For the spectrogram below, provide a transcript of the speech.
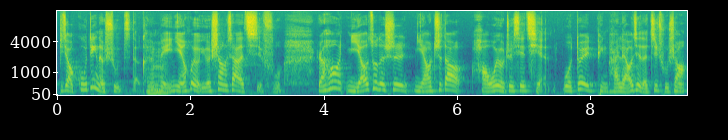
比较固定的数字的，可能每一年会有一个上下的起伏。然后你要做的是，你要知道，好，我有这些钱，我对品牌了解的基础上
